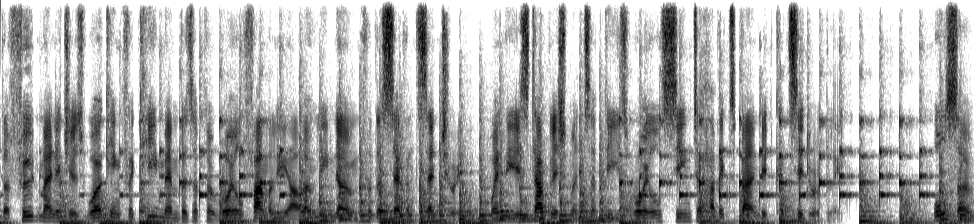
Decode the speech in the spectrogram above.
the food managers working for key members of the royal family are only known for the 7th century, when the establishments of these royals seem to have expanded considerably. Also,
